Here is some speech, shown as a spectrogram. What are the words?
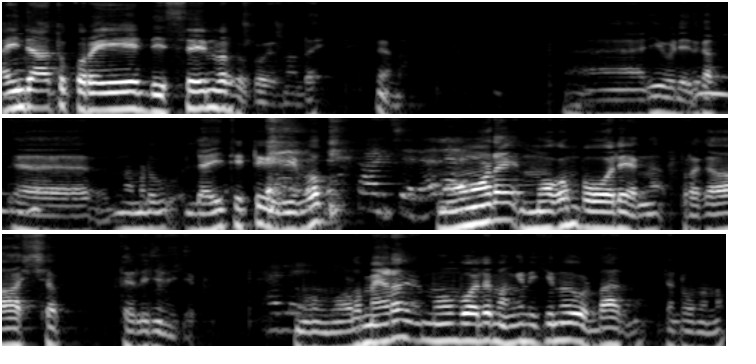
അതിന്റെ അകത്ത് കുറേ ഡിസൈൻ വർക്കൊക്കെ വരുന്നുണ്ടേ. ഇത് കണ്ടോ? അടിപൊളി. ഇത് ലൈറ്റ് ഇട്ട് കഴിയുമ്പോൾ മോടെ മുഖം പോലെ അങ്ങ് പ്രകാശം തെളിഞ്ഞു നിൽക്കും. മോളമ്മയുടെ മോൻ പോലെ മങ്ങി നിൽക്കുന്നത് ഉണ്ടായിരുന്നു രണ്ടു മൂന്നെണ്ണം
